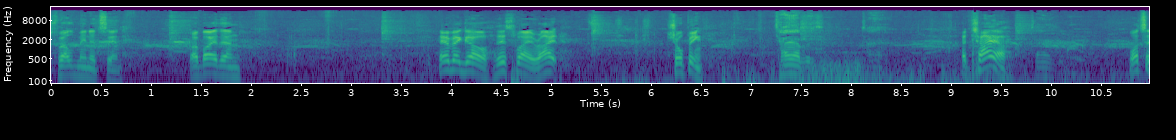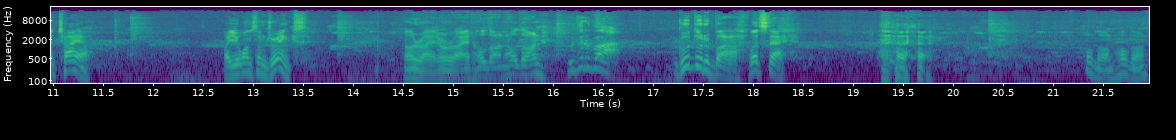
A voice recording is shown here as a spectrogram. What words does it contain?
12 minutes in. Bye-bye then. Here we go, this way, right? Shopping. Chaya, please. Chaya. A chaya? chaya? What's a chaya? Oh, you want some drinks? All right, all right, hold on, hold on. Gudurba. Gudurba, what's that? hold on, hold on.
